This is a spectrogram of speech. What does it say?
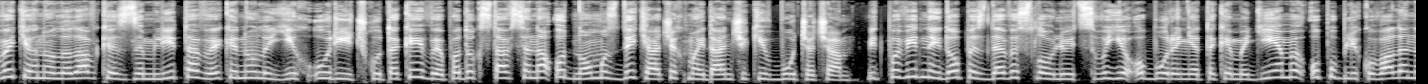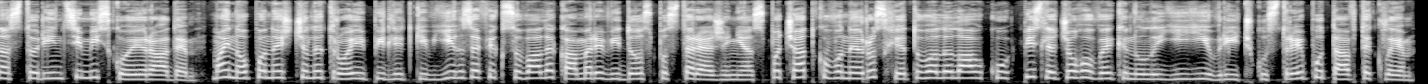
Витягнули лавки з землі та викинули їх у річку. Такий випадок стався на одному з дитячих майданчиків Бучача. Відповідний допис, де висловлюють своє обурення такими діями, опублікували на сторінці міської ради. Майно понищили троє підлітків. Їх зафіксували камери відеоспостереження. Спочатку вони розхитували лавку, після чого викинули її в річку Стрипу та втекли.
